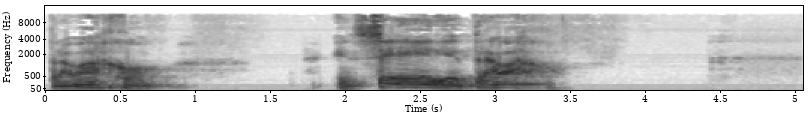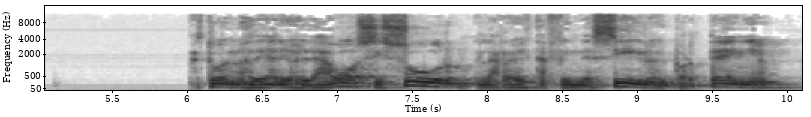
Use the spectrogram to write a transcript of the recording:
trabajo, en serie, trabajo. Estuvo en los diarios La Voz y Sur, en la revista Fin de Siglo, El Porteño,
